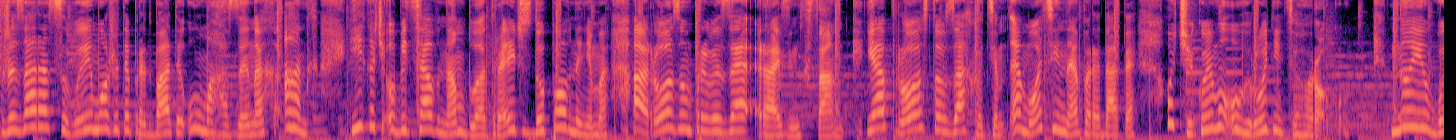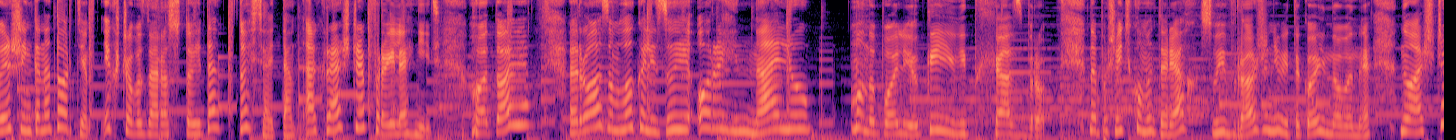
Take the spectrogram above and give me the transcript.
Вже зараз ви можете придбати у магазинах Анг. Гікач обіцяв нам Blood Rage з доповненнями, а розум привезе Rising Sun. Я просто в захваті, емоцій не передати. Очікуємо у грудні цього року. Ну і вишенька на торті. Якщо ви зараз стоїте, то сядьте, а краще прилягніть. Готові? Розум локалізує оригінальну монополію Київ від Хазбро. Напишіть в коментарях свої враження від такої новини. Ну а ще.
